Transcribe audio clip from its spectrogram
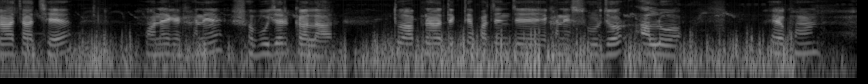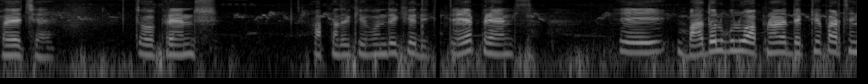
গাছ আছে, অনেক এখানে সবুজের কালার তো আপনারা দেখতে পাচ্ছেন যে এখানে সূর্যর আলো এখন হয়েছে। তো ফ্রেন্ডস আপনাদেরকে এখন দেখিয়ে দিচ্ছি। তো ফ্রেন্ডস এই বাদলগুলো আপনারা দেখতে পাচ্ছেন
